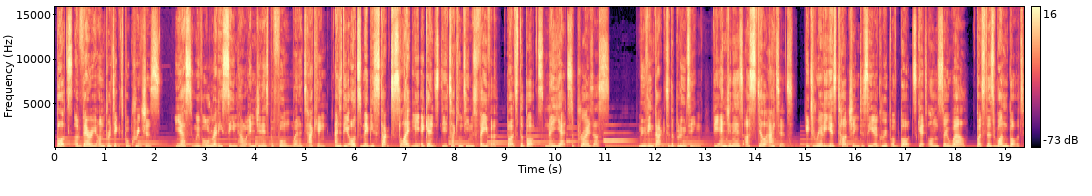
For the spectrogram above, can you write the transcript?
bots are very unpredictable creatures, Yes, we've already seen how engineers perform when attacking, and the odds may be stacked slightly against the attacking team's favour, but the bots may yet surprise us. Moving back to the blue team, the engineers are still at it. It really is touching to see a group of bots get on so well, but there's one bot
